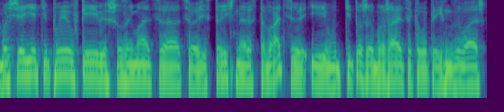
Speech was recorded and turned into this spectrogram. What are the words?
Бо ще є типи в Києві, що займаються цією історичною реставрацією, і в- ті теж ображаються, коли ти їх називаєш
